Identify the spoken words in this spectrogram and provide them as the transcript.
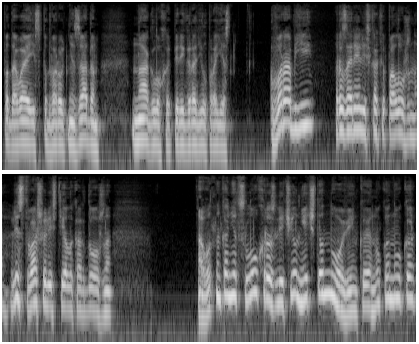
подавая из подворотни задом, наглухо перегородил проезд. Воробьи разорялись, как и положено, листва шелестела, как должно — а вот, наконец, слух различил нечто новенькое. Ну-ка, ну-ка.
